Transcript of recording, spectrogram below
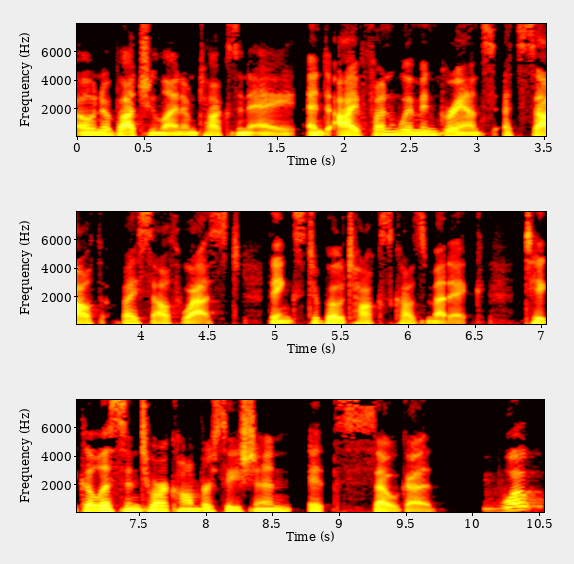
Onabotulinum Toxin A, and iFund Women grants at South by Southwest, thanks to Botox Cosmetic. Take a listen to our conversation. It's so good. What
